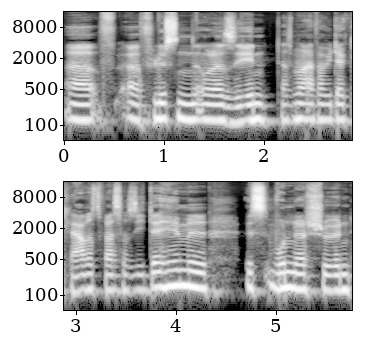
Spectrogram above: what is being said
äh, äh, Flüssen oder Seen, dass man einfach wieder klares Wasser sieht. Der Himmel ist wunderschön,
